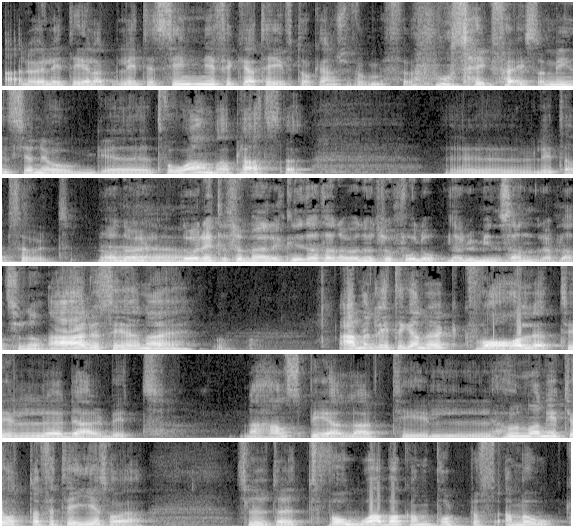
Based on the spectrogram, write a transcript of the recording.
Ja, det är lite, elak, lite signifikativt då kanske för, för Mosaic Face så minns jag nog eh, två andra platser. Eh, lite absurt. Ja, då, är, då är det inte så märkligt att han har vunnit så få lopp när du minns andra platserna. Nej, du ser, nej. Ja, men lite grann det där kvalet till derbyt. När han spelar till 198 för 10 tror jag. Slutade tvåa bakom Portos Amok.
